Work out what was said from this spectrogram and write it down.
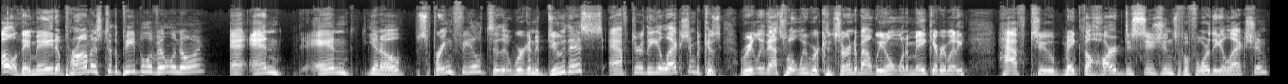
Oh, they made a promise to the people of Illinois and and, and you know Springfield so that we're going to do this after the election because really that's what we were concerned about. We don't want to make everybody have to make the hard decisions before the election.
